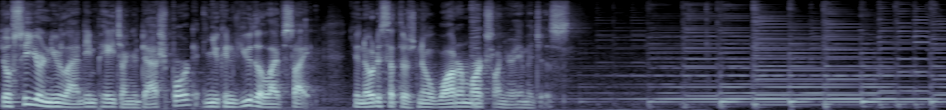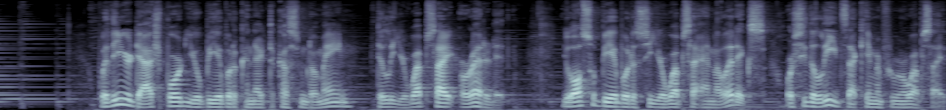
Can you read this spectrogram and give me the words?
You'll see your new landing page on your dashboard and you can view the live site. You'll notice that there's no watermarks on your images. Within your dashboard, you'll be able to connect a custom domain, delete your website, or edit it. You'll also be able to see your website analytics or see the leads that came in from your website.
